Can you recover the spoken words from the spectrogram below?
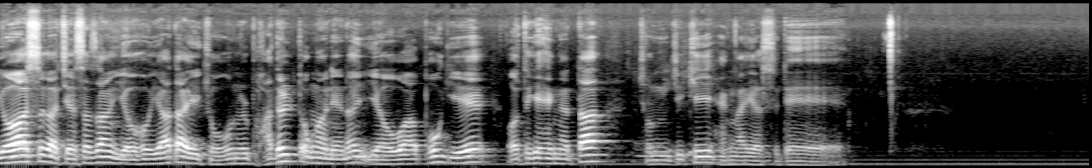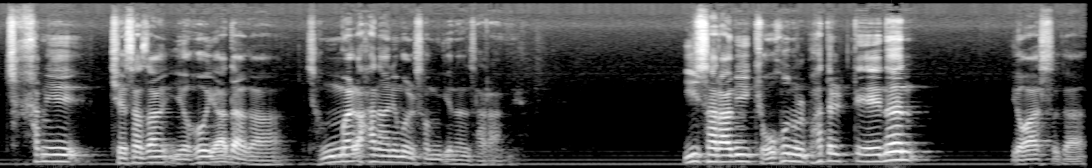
여호와스가 제사장 여호야다의 교훈을 받을 동안에는 여호와 보기에 어떻게 행했다? 정직히 행하였으되 참 이 제사장 여호야다가 정말 하나님을 섬기는 사람이에요. 이 사람이 교훈을 받을 때는 요아스가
